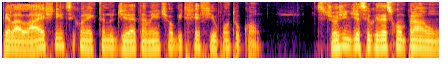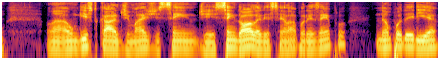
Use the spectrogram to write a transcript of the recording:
pela Lightning se conectando diretamente ao bitrefill.com. Se hoje em dia se eu quisesse comprar um, um gift card de mais de 100, de 100 dólares, sei lá, por exemplo, não poderia,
